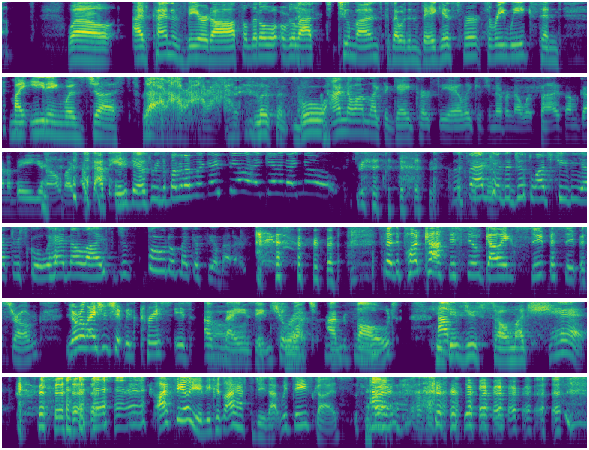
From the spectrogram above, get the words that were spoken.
Well, I've kind of veered off a little over the last two months because I was in Vegas for three weeks and my eating was just. Rah, rah, rah, Listen, boo, I know I'm like the gay Kirstie Alley because you never know what size I'm going to be, you know? Like, I've got the anything. I was reading the book and I was like, I feel it. I get it. I know. the fat kid that just watched TV after school. We had no life. Just food will make us feel better. so the podcast is still going super, super strong. Your relationship with Chris is oh, amazing oh, to watch unfold. He um, gives you so much shit. I feel you because I have to do that with these guys. So.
